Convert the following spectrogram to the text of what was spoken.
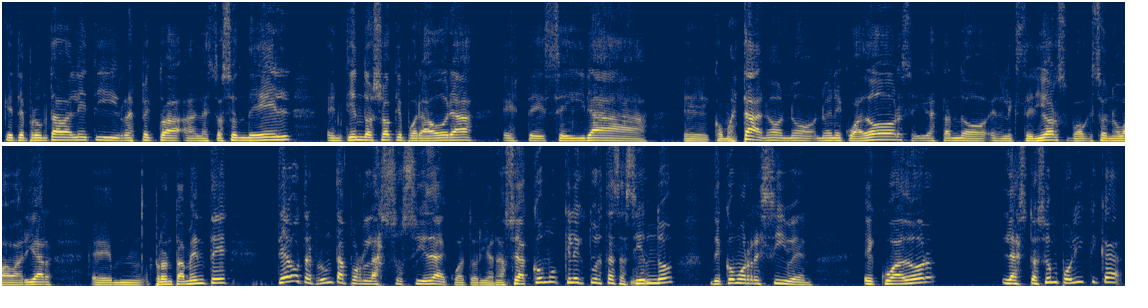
que te preguntaba Leti respecto a, la situación de él. Entiendo yo que por ahora este, seguirá eh, como está, ¿no? ¿no? No en Ecuador, seguirá estando en el exterior. Supongo que eso no va a variar em, prontamente. Te hago otra pregunta por la sociedad ecuatoriana. O sea, ¿cómo, ¿qué lectura estás haciendo de cómo reciben Ecuador la situación política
